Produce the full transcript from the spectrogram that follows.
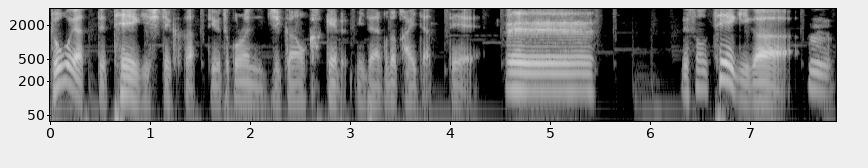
どうやって定義していくかっていうところに時間をかけるみたいなことが書いてあって、えで、その定義が、ー、うん。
